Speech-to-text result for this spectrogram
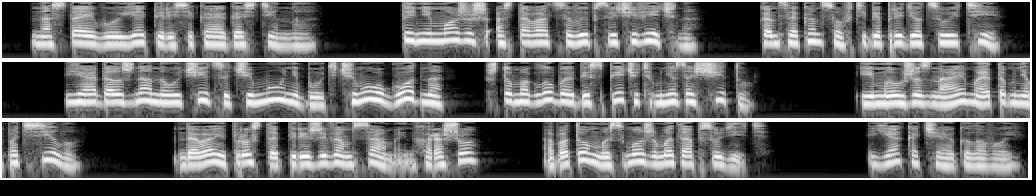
— настаиваю я, пересекая гостиную. «Ты не можешь оставаться в Ипсвиче вечно. В конце концов, тебе придется уйти. Я должна научиться чему-нибудь, чему угодно, что могло бы обеспечить мне защиту. И мы уже знаем, это мне под силу. Давай просто переживем Самайн, хорошо? А потом мы сможем это обсудить». Я качаю головой.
